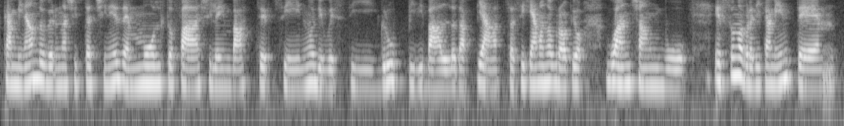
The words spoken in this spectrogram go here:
Camminando per una città cinese è molto facile imbattersi in uno di questi gruppi di ballo da piazza. Si chiamano proprio Guangchangbu e sono praticamente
